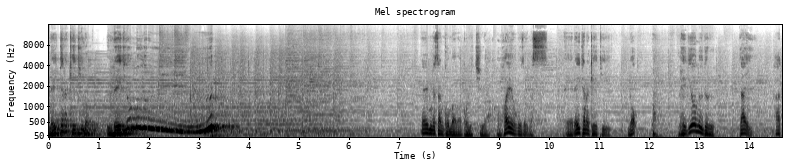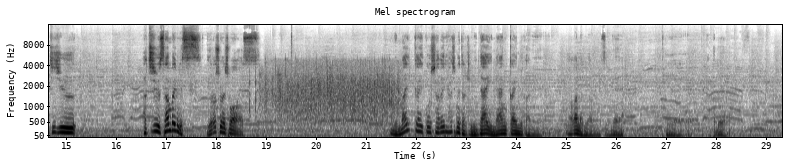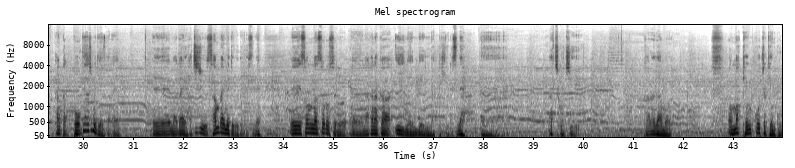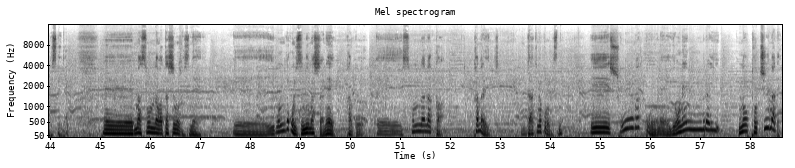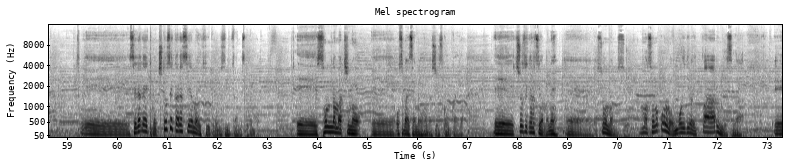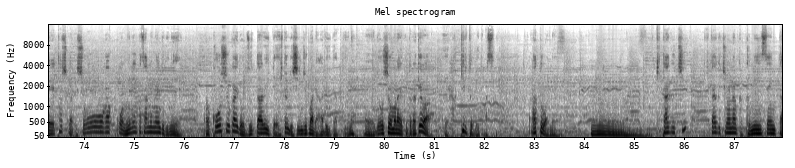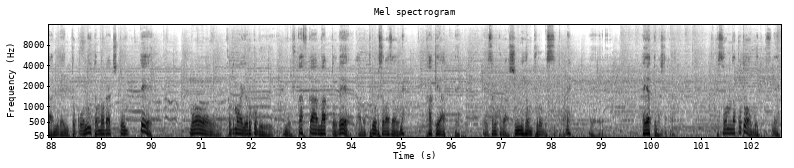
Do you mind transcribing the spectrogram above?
レイタナ KT のレディオンヌードルえー、皆さんこんばんはこんにちは。おはようございます、えーレイタナ KT のレディオヌードル第80 83杯目です。よろしくお願いします。毎回こう喋り始めた時に第何回目かね分かんなくなるんですよね。えー、なんかもうなんかボケ始めてるんですかね。えーまあ、第83杯目ということでですね、えーそんなそろそろ、えーなかなかいい年齢になってきてですね、えーあちこち体も、あまあ、健康っちゃ健康ですけど、えまあ、そんな私のですね、えーいろんなとこに住みましたね、過去。えそんな中、かなりガキの頃ですね、え小学校のね、4年ぐらいの途中まで、えー世田谷区の千歳烏山駅というところに住んでたんですけども、えーそんな町の、えーお蕎麦屋さんのお話です、今回は。えー千歳烏山ね、えーそうなんですよ。まあ、その頃の思い出はいっぱいあるんですが、えー確かね、小学校2年か3年ぐらいの時に、あの甲州街道をずっと歩いて、一人で新宿まで歩いたっていうね、えーどうしようもないことだけは、えーはっきりと覚えてます。あとはね、うーん、北口北口のなんか区民センターみたいなとこに友達と行って、もう子供が喜ぶ、もうふかふかマットであのプロレス技をね、掛け合って、えその頃は新日本プロレスとかね、えー流行ってましたから、そんなことは覚えてますね。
